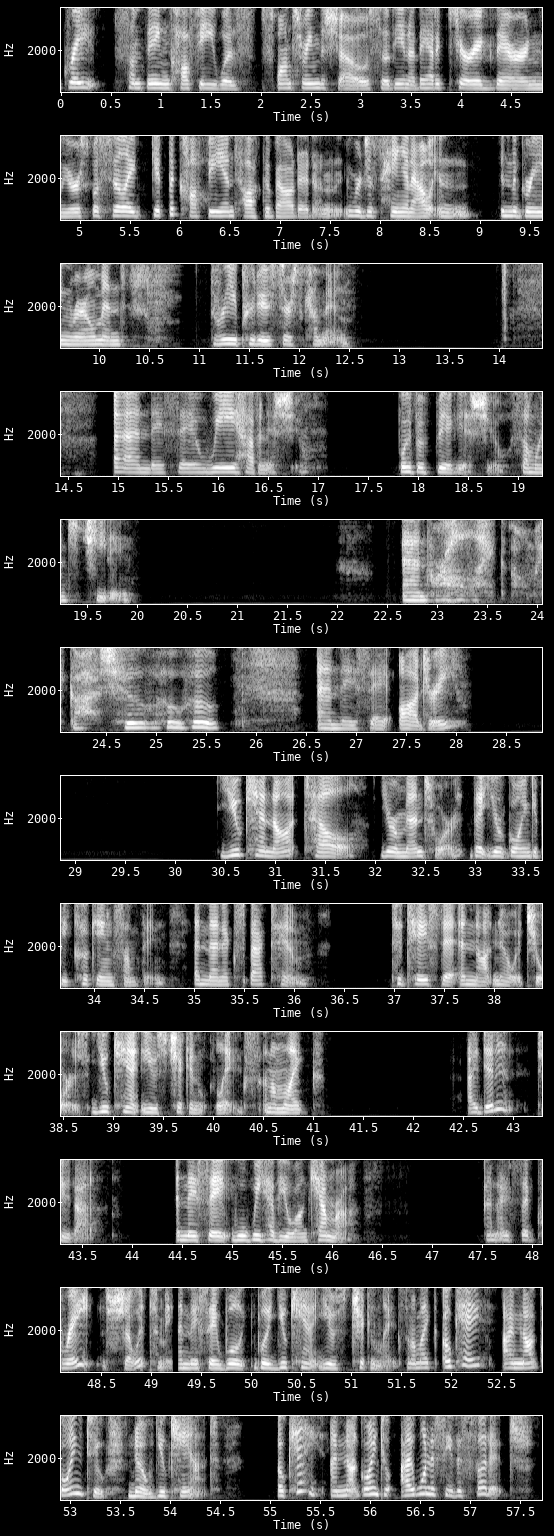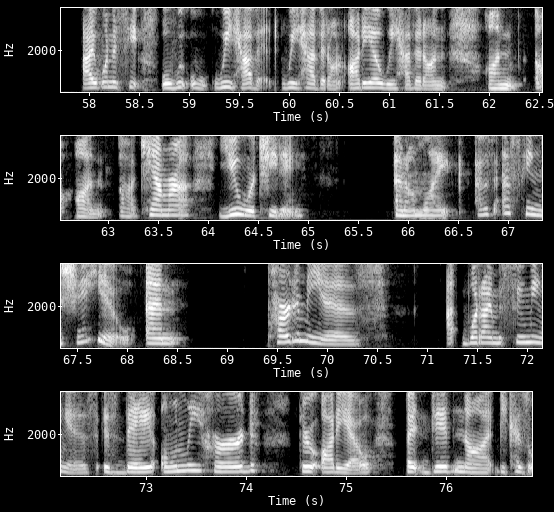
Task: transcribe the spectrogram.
great something coffee was sponsoring the show. So you know they had a keurig there and we were supposed to like get the coffee and talk about it. And we're just hanging out in in the green room and three producers come in. And they say we have an issue. We have a big issue. Someone's cheating. And we're all like oh my gosh who who who? And they say, Audrey, you cannot tell your mentor that you're going to be cooking something and then expect him to taste it and not know it's yours. You can't use chicken legs. And I'm like, I didn't do that. And they say, Well, we have you on camera. And I said, Great, show it to me. And they say, Well, well, you can't use chicken legs. And I'm like, Okay, I'm not going to. No, you can't. Okay, I'm not going to. I want to see this footage. I want to see. Well, we, we, have it. We have it on audio. We have it on on on uh, camera. You were cheating, and I'm like, I was asking Shayu, and part of me is what I'm assuming is is they only heard through audio, but did not because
